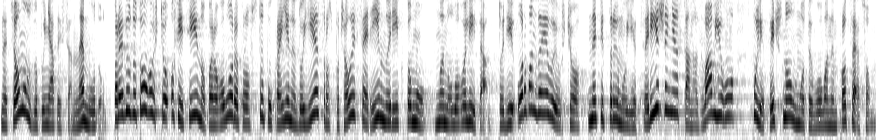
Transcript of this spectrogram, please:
На цьому зупинятися не буду. Перейду до того, що офіційно переговори про вступ України до ЄС розпочалися рівно рік тому, минулого літа. Тоді Орбан заявив, що не підтримує це рішення та назвав його політично вмотивованим процесом.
